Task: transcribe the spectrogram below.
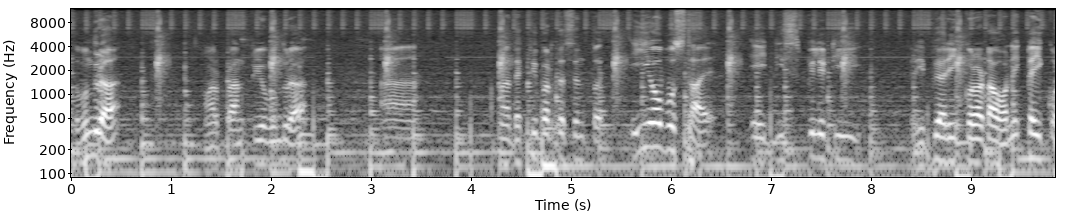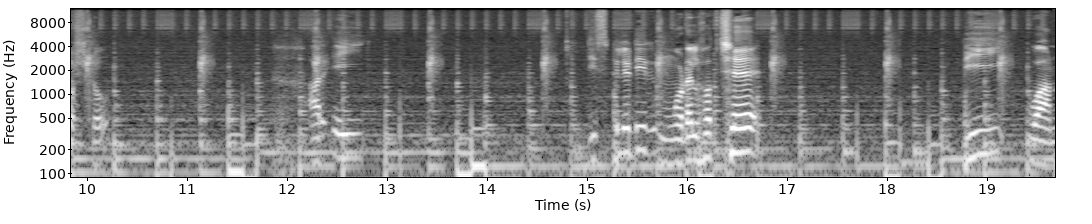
তো বন্ধুরা, আমার প্রাণপ্রিয় বন্ধুরা দেখতে পারতেছেন, তো এই অবস্থায় এই ডিসপ্লেটি রিপেয়ারিং করাটা অনেকটাই কষ্ট। আর এই ডিসপ্লেটির মডেল হচ্ছে B one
